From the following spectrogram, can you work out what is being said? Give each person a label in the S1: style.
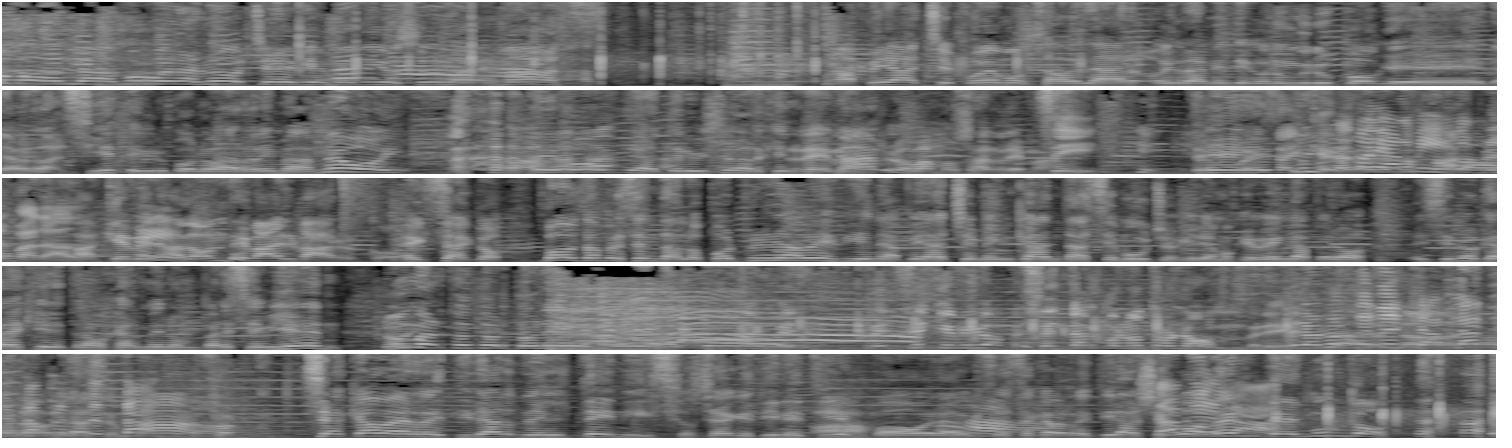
S1: ¿Cómo andan? Muy buenas noches, bienvenidos una vez más. A PH podemos hablar hoy realmente con un grupo que, de verdad, si este grupo no arrema, me voy. Me voy de la televisión argentina.
S2: Remar lo vamos a remar.
S3: Sí.
S2: Después
S1: Eh,
S2: hay que ver,
S1: de
S3: tenemos todo preparado.
S2: hay que ver a dónde va el barco.
S1: Exacto. Vamos a presentarlo. Por primera vez viene a PH, me encanta. Hace mucho queríamos que venga, pero el señor cada vez quiere trabajar menos, me parece bien. Humberto Tortonese,
S2: Ah,
S1: actor.
S2: pe- Pensé que me iba a presentar con otro nombre.
S3: Pero no
S1: Claro,
S3: tenés
S1: no,
S3: que hablar,
S1: no,
S3: te
S1: no,
S3: estás presentando.
S2: Ah, son-
S1: Se acaba de retirar del tenis, o sea que tiene tiempo ahora. o sea, se acaba de retirar. Llegó a
S3: Gabriela.
S1: 20 del mundo.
